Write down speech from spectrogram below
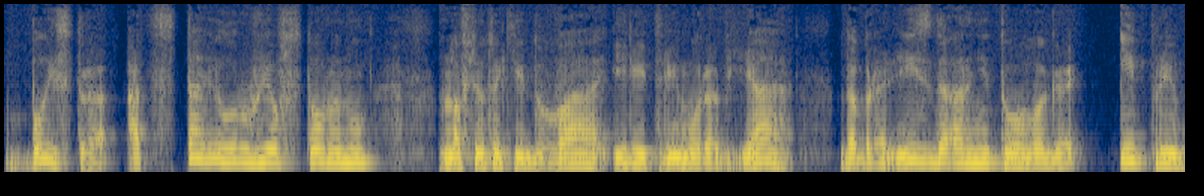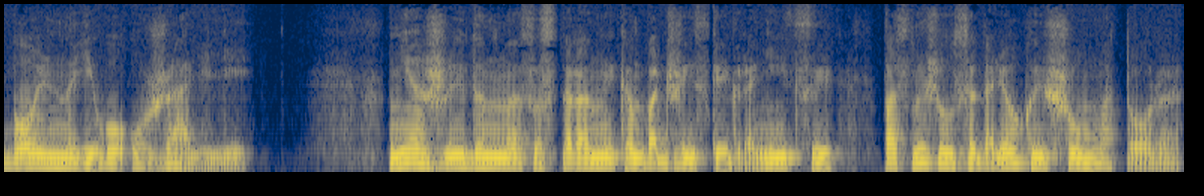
быстро отставил ружье в сторону, но все-таки два или три муравья добрались до орнитолога и прибольно его ужалили. Неожиданно со стороны камбоджийской границы послышался далекий шум мотора.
